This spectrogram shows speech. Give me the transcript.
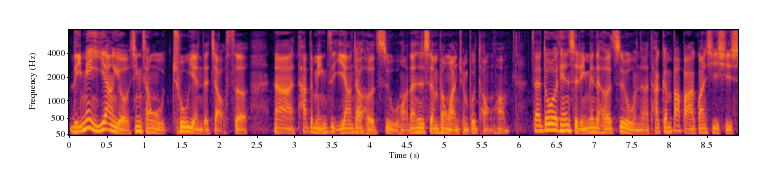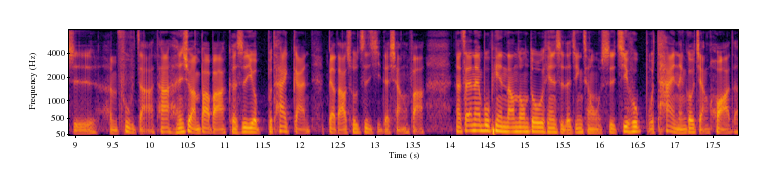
里面一样有金城武出演的角色，那他的名字一样叫何志武哈，但是身份完全不同哈。在《堕落天使》里面的何志武呢，他跟爸爸的关系其实很复杂，他很喜欢爸爸，可是又不太敢表达出自己的想法。那在那部片当中，《堕落天使》的金城武是几乎不太能够讲话的，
